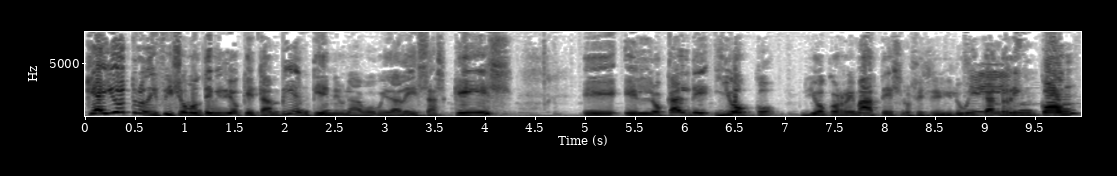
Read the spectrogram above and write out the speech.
Que hay otro edificio Montevideo que también tiene una bóveda de esas, que es eh, el local de Yoko, Yoko Remates, no sé si lo ubican, Sí. Rincón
